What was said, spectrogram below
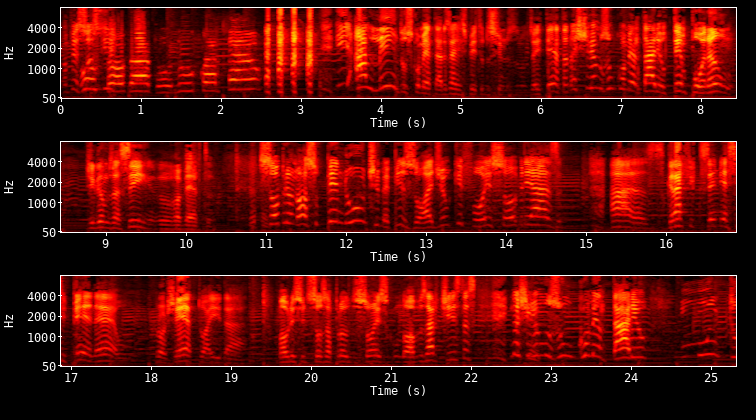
São Um pessoas que. soldado no quartel. E além dos comentários a respeito dos filmes dos anos 80, nós tivemos um comentário temporão, digamos assim, Roberto, sobre o nosso penúltimo episódio, que foi sobre as, as Graphics MSP, né? O projeto aí da Maurício de Souza Produções com novos artistas. E nós tivemos um comentário muito,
